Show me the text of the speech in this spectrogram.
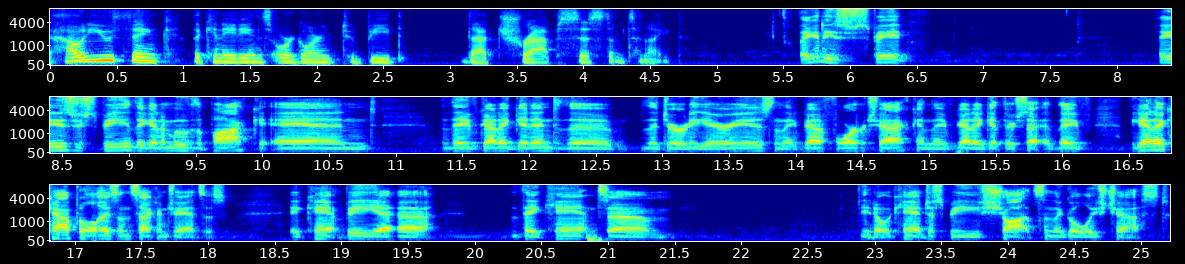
How do you think the Canadiens are going to beat that trap system tonight? They can use speed. They use your speed. They got to move the puck, and they've got to get into the the dirty areas, and they've got to forecheck, and they've got to get their set. They've you got to capitalize on second chances. It can't be. Uh, they can't. Um, you know, it can't just be shots in the goalie's chest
